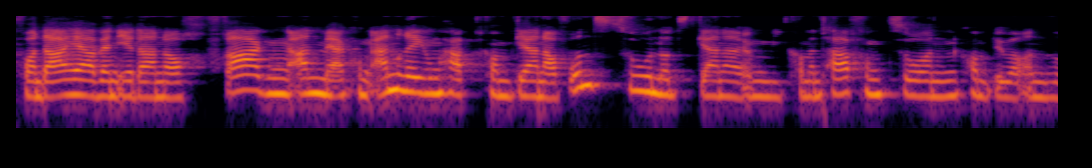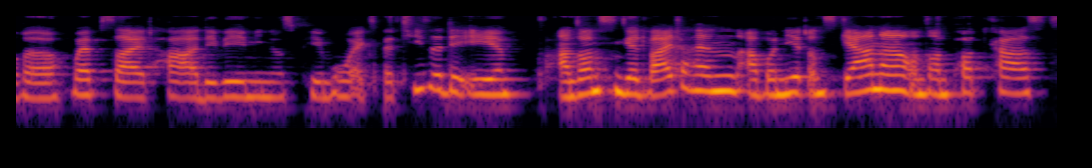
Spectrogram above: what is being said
Von daher, wenn ihr da noch Fragen, Anmerkungen, Anregungen habt, kommt gerne auf uns zu, nutzt gerne irgendwie Kommentarfunktionen, kommt über unsere Website hadw-pmo-expertise.de. Ansonsten gilt weiterhin, abonniert uns gerne unseren Podcast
